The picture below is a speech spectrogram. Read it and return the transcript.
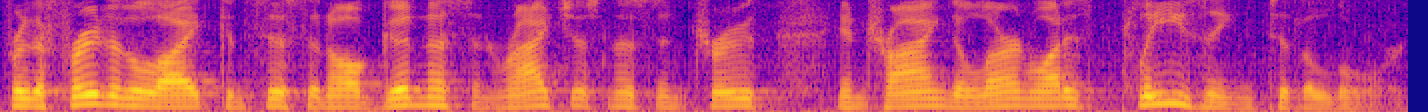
For the fruit of the light consists in all goodness and righteousness and truth, in trying to learn what is pleasing to the Lord.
